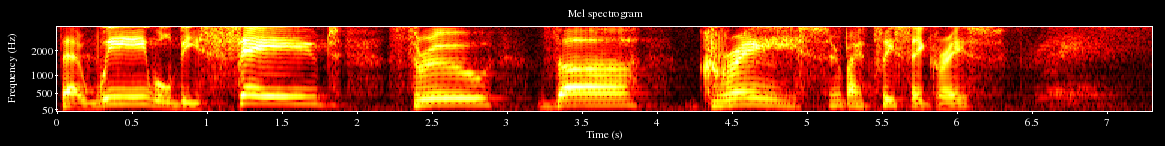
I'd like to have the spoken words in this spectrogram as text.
that we will be saved through the Grace. Everybody, please say grace. grace.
